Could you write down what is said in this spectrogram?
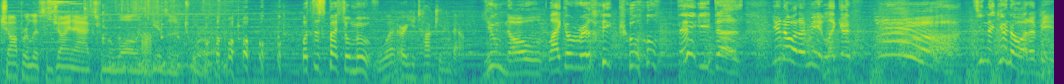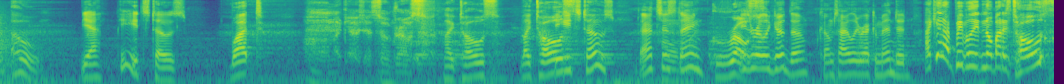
Chomper lifts a giant axe from the wall and gives it a twirl. What's the special move? What are you talking about? You know, like a really cool thing he does. You know what I mean? Like a. You know, you know what I mean. Oh, yeah, he eats toes. What? Oh my gosh, that's so gross. Like toes? Like toes? He eats toes. That's his thing. gross. He's really good though. Comes highly recommended. I can't have people eating nobody's toes.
